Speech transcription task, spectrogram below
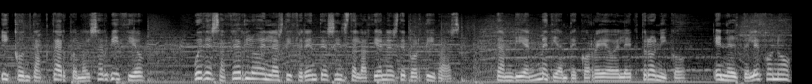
y contactar con el servicio, puedes hacerlo en las diferentes instalaciones deportivas, también mediante correo electrónico, en el teléfono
